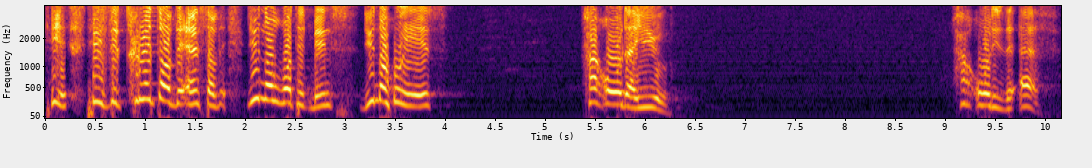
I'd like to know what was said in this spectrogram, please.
He, he's the creator of the ends of the. Do you know what it means? Do you know who He is? How old are you? How old is the earth?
